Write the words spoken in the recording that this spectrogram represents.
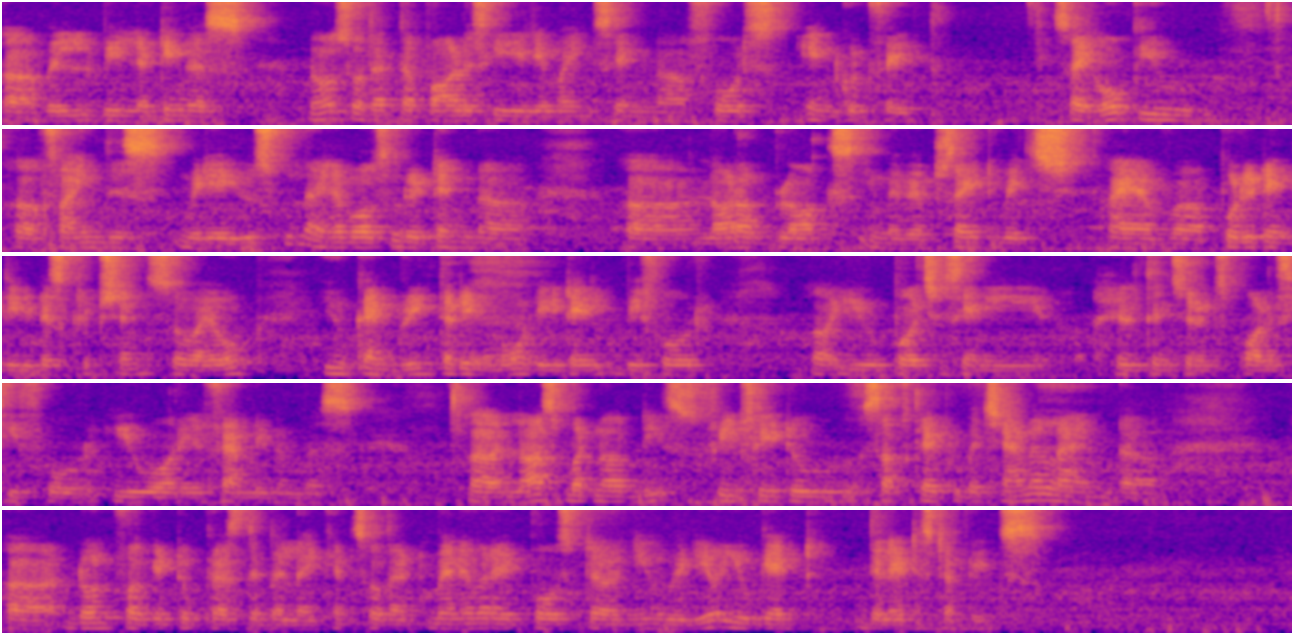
uh, will be letting us know so that the policy remains in uh, force in good faith. So i hope you uh, find this video useful. I have also written a lot of blogs in my website which i have uh, put it in the description. So i hope you can read that in more detail before uh, you purchase any health insurance policy for you or your family members. Uh, last but not least feel free to subscribe to the channel and uh, uh, don't forget to press the bell icon so that whenever I post a new video you get the latest updates.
